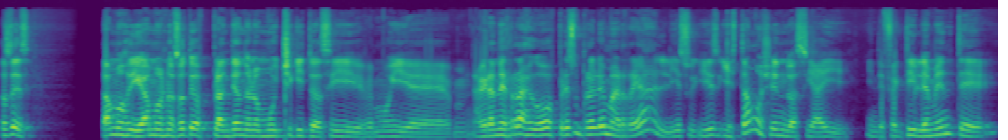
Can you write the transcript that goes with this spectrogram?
Entonces, Estamos, digamos, nosotros planteándolo muy chiquito, así, muy eh, a grandes rasgos, pero es un problema real y, y, estamos yendo hacia ahí. Indefectiblemente, en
